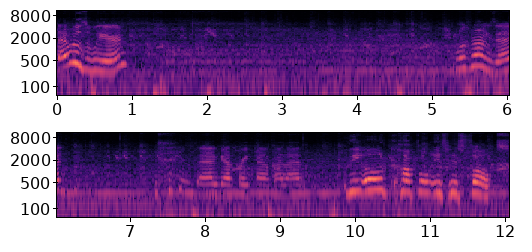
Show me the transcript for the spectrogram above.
That was weird. What's wrong, Zed? Zed got freaked out by that. The old couple is his folks.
